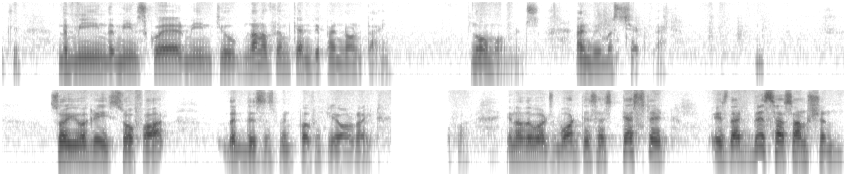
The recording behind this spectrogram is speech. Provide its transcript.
Okay. The mean, the mean square, mean cube, none of them can depend on time, no moments and we must check that. So, you agree so far that this has been perfectly alright so far. In other words, what this has tested is that this assumption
